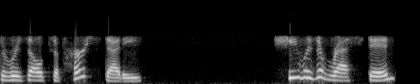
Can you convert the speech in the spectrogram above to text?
the results of her study. She was arrested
